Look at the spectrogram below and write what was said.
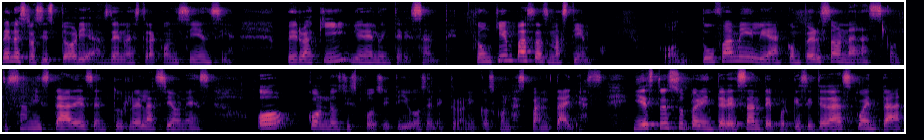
de nuestras historias, de nuestra conciencia. Pero aquí viene lo interesante. ¿Con quién pasas más tiempo? ¿Con tu familia, con personas, con tus amistades, en tus relaciones o con los dispositivos electrónicos, con las pantallas. Y esto es súper interesante porque si te das cuenta,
